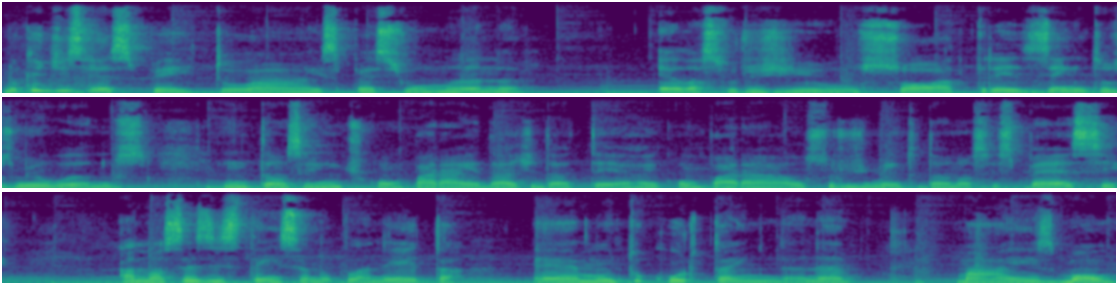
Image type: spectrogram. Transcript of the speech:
No que diz respeito à espécie humana, ela surgiu só há 300 mil anos. Então, se a gente comparar a idade da Terra e comparar o surgimento da nossa espécie, a nossa existência no planeta é muito curta ainda, né? Mas, bom,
